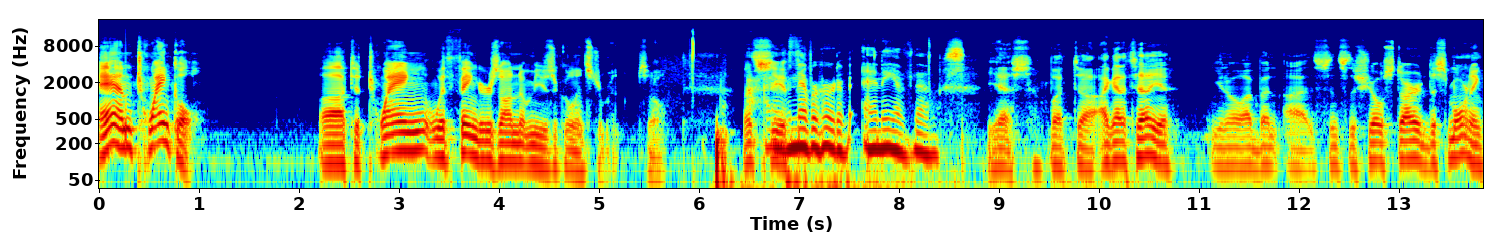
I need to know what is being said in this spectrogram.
And twankle, uh, to twang with fingers on a musical instrument. So let's see I've if never heard of any of those. yes, but uh, I got to tell you, you know, I've been uh, since the show started this morning.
